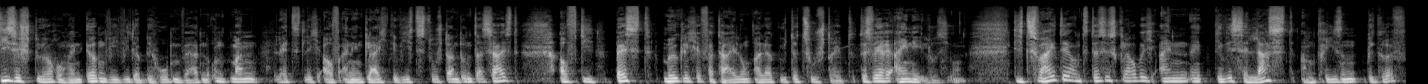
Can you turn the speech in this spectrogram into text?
diese Störungen irgendwie wieder behoben werden und man letztlich auf einen Gleichgewichtszustand und das heißt auf die bestmögliche Verteilung aller Güter zustrebt. Das wäre eine Illusion. Die zweite, und das ist, glaube ich, eine gewisse Last am Krisenbegriff,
